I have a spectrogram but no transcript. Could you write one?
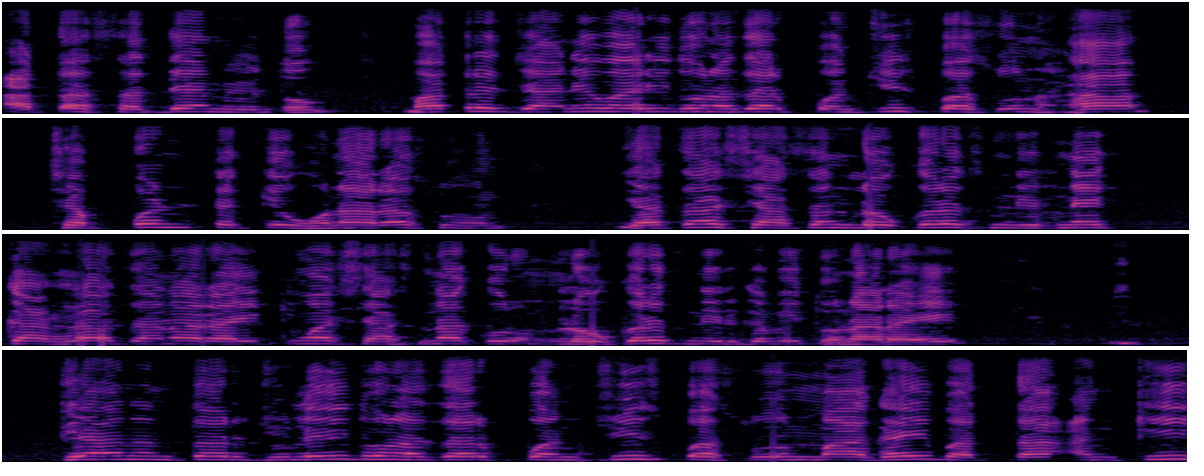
आता सध्या मिळतो. मात्र जानेवारी दोन हजार पंचवीसपासून हा छप्पन टक्के होणार असून याचा शासन लवकरच निर्णय काढला जाणार आहे किंवा शासनाकडून लवकरच निर्गमित होणार आहे. त्यानंतर जुलै दोन हजार पंचवीसपासून महागाई भत्ता आणखी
